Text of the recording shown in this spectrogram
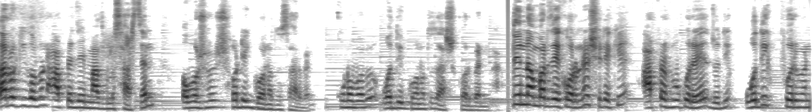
তারপর কি করবেন? আপনি যে মাছগুলো ছাড়ছেন, অবশ্যই সঠিক গণতে ছাড়বেন, কোনোভাবে অধিক গণতে চাষ করবেন না। তিন নম্বর যে করণে সেটা কি? আপনার পুকুরে যদি অধিক পরিমাণ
